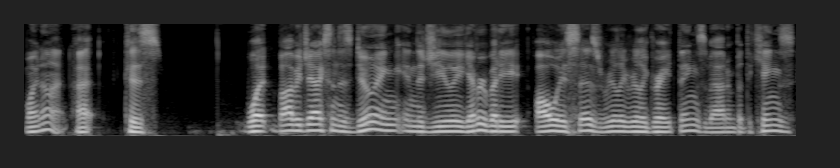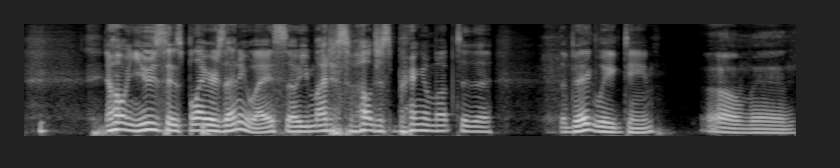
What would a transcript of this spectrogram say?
why not? Because what Bobby Jackson is doing in the G League, everybody always says really, really great things about him, but the Kings don't use his players anyway, so you might as well just bring him up to the the big league team. Oh man.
